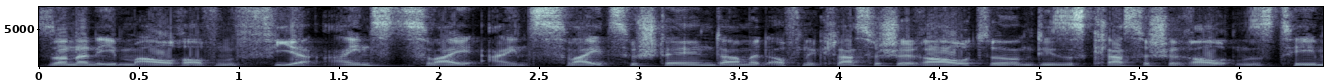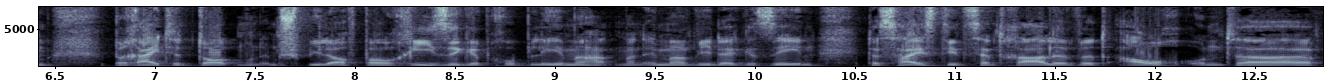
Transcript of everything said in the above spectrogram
sondern eben auch auf ein 4-1-2-1-2 zu stellen, damit auf eine klassische Raute und dieses klassische Rautensystem bereitet Dortmund im Spielaufbau riesige Probleme, hat man immer wieder gesehen sehen. Das heißt, die Zentrale wird auch unter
